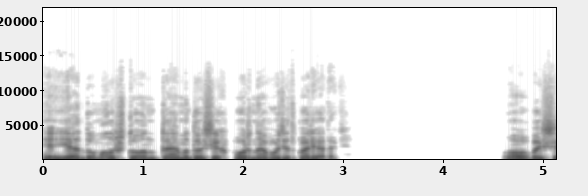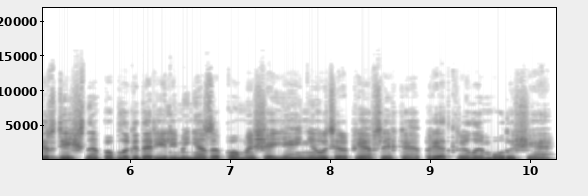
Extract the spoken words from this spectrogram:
Я думал, что он там до сих пор наводит порядок. Оба сердечно поблагодарили меня за помощь, а я, не утерпев, слегка приоткрыл им будущее.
